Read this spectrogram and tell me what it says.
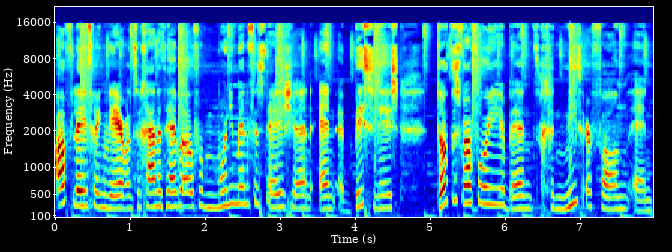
aflevering weer, want we gaan het hebben over money manifestation en business. Dat is waarvoor je hier bent. Geniet ervan en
